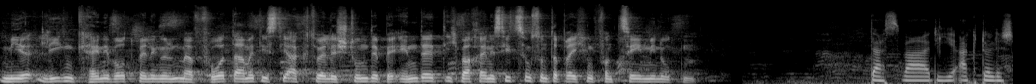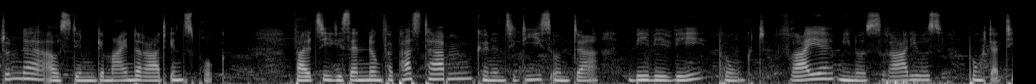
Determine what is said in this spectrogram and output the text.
Mir liegen keine Wortmeldungen mehr vor. Damit ist die Aktuelle Stunde beendet. Ich mache eine Sitzungsunterbrechung von zehn Minuten. Das war die Aktuelle Stunde aus dem Gemeinderat Innsbruck. Falls Sie die Sendung verpasst haben, können Sie dies unter www.freie-radius.at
